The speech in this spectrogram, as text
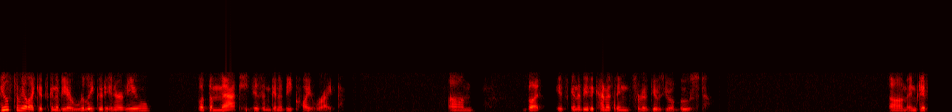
feels to me like it's going to be a really good interview, but the match isn't going to be quite right. Um, but it's going to be the kind of thing that sort of gives you a boost um, and gets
